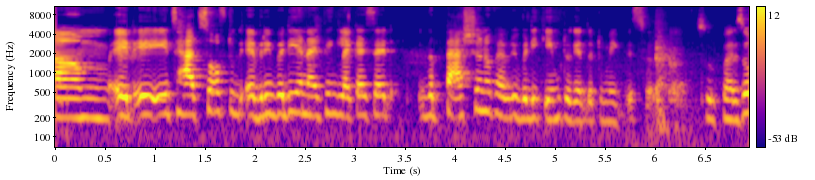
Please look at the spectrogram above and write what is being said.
um, it, it, it's hats off to everybody and I think like I said the passion of everybody came together to make this film super so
